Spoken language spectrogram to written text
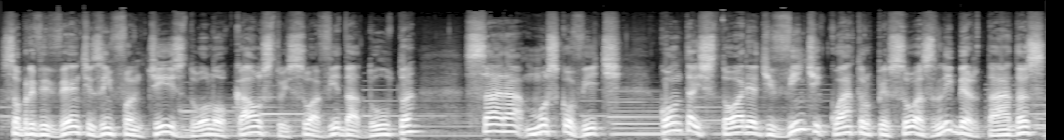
sobreviventes infantis do Holocausto e sua vida adulta, Sara Moscovitch conta a história de 24 pessoas libertadas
